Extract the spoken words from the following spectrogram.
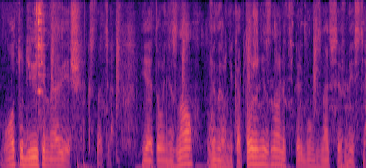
Вот удивительная вещь, кстати. Я этого не знал. Вы наверняка тоже не знали. Теперь будем знать все вместе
